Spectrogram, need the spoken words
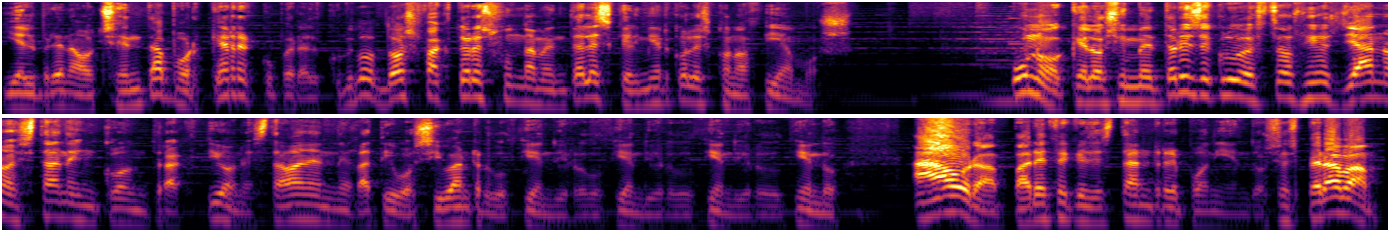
y el Brent a 80. ¿Por qué recupera el crudo? Dos factores fundamentales que el miércoles conocíamos. Uno, que los inventarios de crudo de Estados Unidos ya no están en contracción, estaban en negativo, se iban reduciendo y reduciendo y reduciendo y reduciendo. Ahora parece que se están reponiendo. Se esperaba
